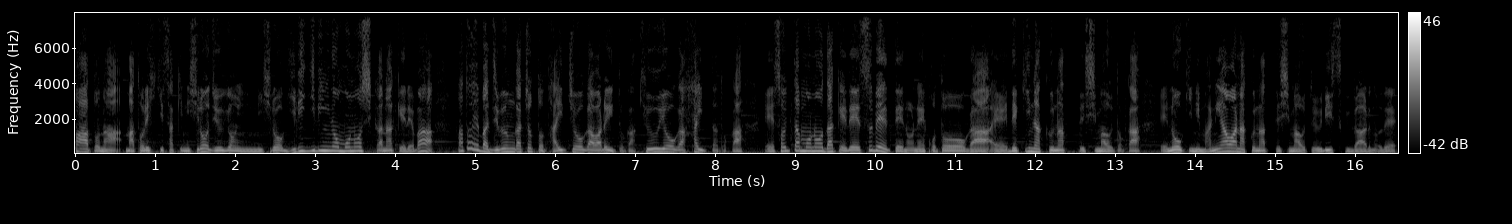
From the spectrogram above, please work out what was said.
パートナー、まあ、取引先にしろ、従業員にしろ、ギリギリのものしかなければ、例えば自分がちょっと体調が悪いとか、休養が入ったとか、えー、そういったものだけで全てのね、ことが、えー、できなくなってしまうとか、えー、納期に間に合わなくなってしまうというリスククがあるので、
